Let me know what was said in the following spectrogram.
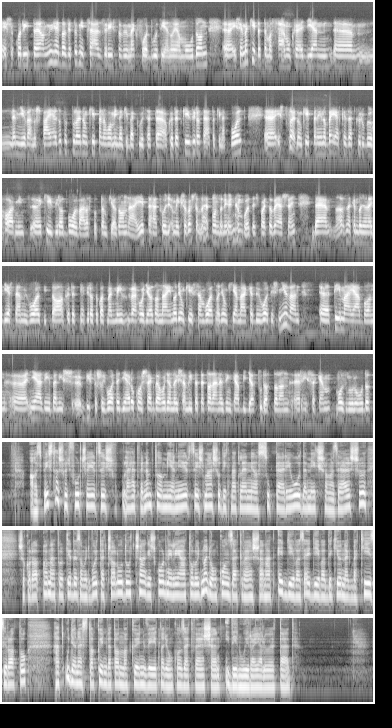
és akkor itt a műhelyben azért több mint száz résztvevő megfordult ilyen-olyan módon, és én megkérdettem a számukra egy ilyen nem nyilvános pályázatot tulajdonképpen, ahol mindenki beküldhette a kötet kéziratát, akinek volt, és tulajdonképpen én a beérkezett körülbelül 30 kéziratból választottam ki az Annáét, tehát hogy még csak azt sem lehet mondani, hogy nem volt egyfajta verseny, de az nekem nagyon egyértelmű volt itt a kötet kéziratokat megnézve, hogy az Annáé nagyon készen volt, nagyon kiemelkedő volt, és nyilván témájában, nyelvében is biztos, hogy volt egy ilyen rokonság, de ahogy Anna is említette, talán ez inkább így a tudattalan részeken mozgolódott. Az biztos, hogy furcsa érzés lehet, vagy nem tudom milyen érzés, másodiknak lenni a szuper jó, de mégsem az első. És akkor Annától kérdezem, hogy volt-e csalódottság, és Kornéliától, hogy nagyon konzekvensen, hát egy év az egy év, addig jönnek be kéziratok, hát ugyanezt a könyvet, annak könyvét nagyon konzekvensen idén újra jelölted.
